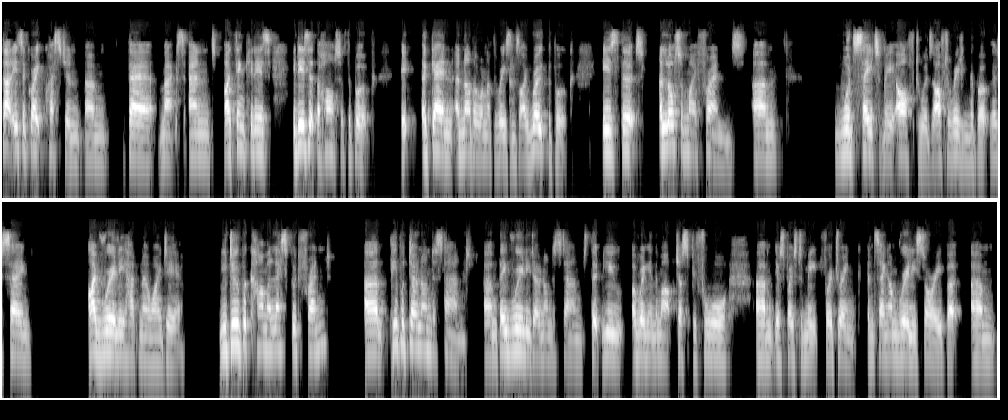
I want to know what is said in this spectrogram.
That is a great question um, there, Max, and I think it is it is at the heart of the book. It again another one of the reasons I wrote the book is that a lot of my friends um, would say to me afterwards, after reading the book, they're saying, I really had no idea. You do become a less good friend. Um, people don't understand. Um, they really don't understand that you are ringing them up just before um, you're supposed to meet for a drink and saying, I'm really sorry, but um,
